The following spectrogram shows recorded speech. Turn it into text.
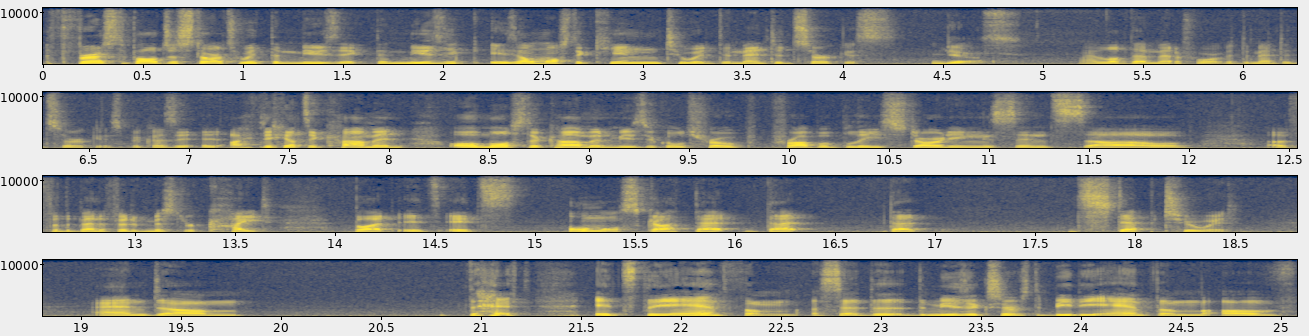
first of all, just starts with the music. The music is almost akin to a demented circus. Yes. I love that metaphor of a demented circus because it, it- I think that's a common, almost a common musical trope, probably starting since uh, uh, for the benefit of Mr. Kite, but it's it's almost got that that that step to it, and um, that it's the anthem. I said the the music serves to be the anthem of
